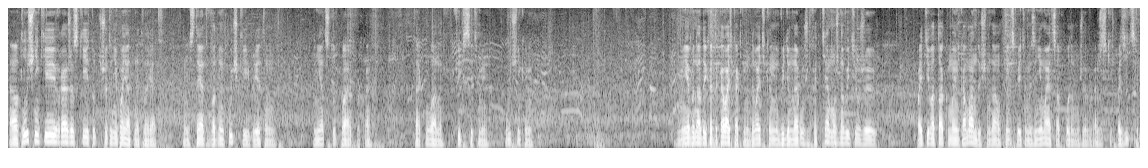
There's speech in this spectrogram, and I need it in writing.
А вот лучники вражеские тут что-то непонятное творят. Они стоят в одной кучке и при этом не отступают пока. Так, ну ладно, фиг с этими лучниками. Мне бы надо их атаковать как-нибудь. Давайте-ка выйдем наружу. Хотя можно выйти уже... Пойти в атаку моим командующим. Да, он, в принципе, этим и занимается обходом уже вражеских позиций.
